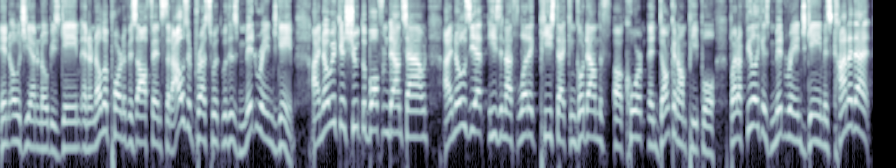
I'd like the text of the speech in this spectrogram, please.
in OG Anunoby's game. And another part of his offense that I was impressed with with his mid range game. I know he can shoot the ball from downtown. I know he's an athletic piece that can go down the uh, court and dunk it on people. But I feel like his mid range game is kind of that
